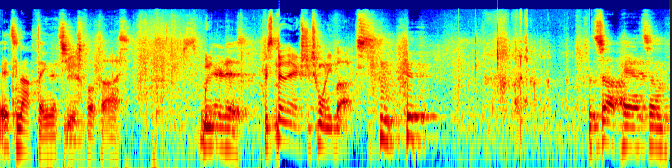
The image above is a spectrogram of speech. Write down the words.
it's nothing that's useful to us. There it is. We spent an extra 20 bucks. What's up, handsome?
